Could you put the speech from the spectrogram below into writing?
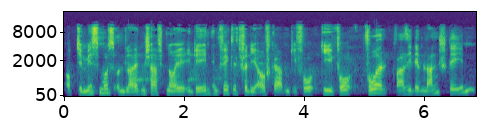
Optimismus und Leidenschaft neue Ideen entwickelt für die Aufgaben, die vor, die vor, vor quasi dem Land stehen.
